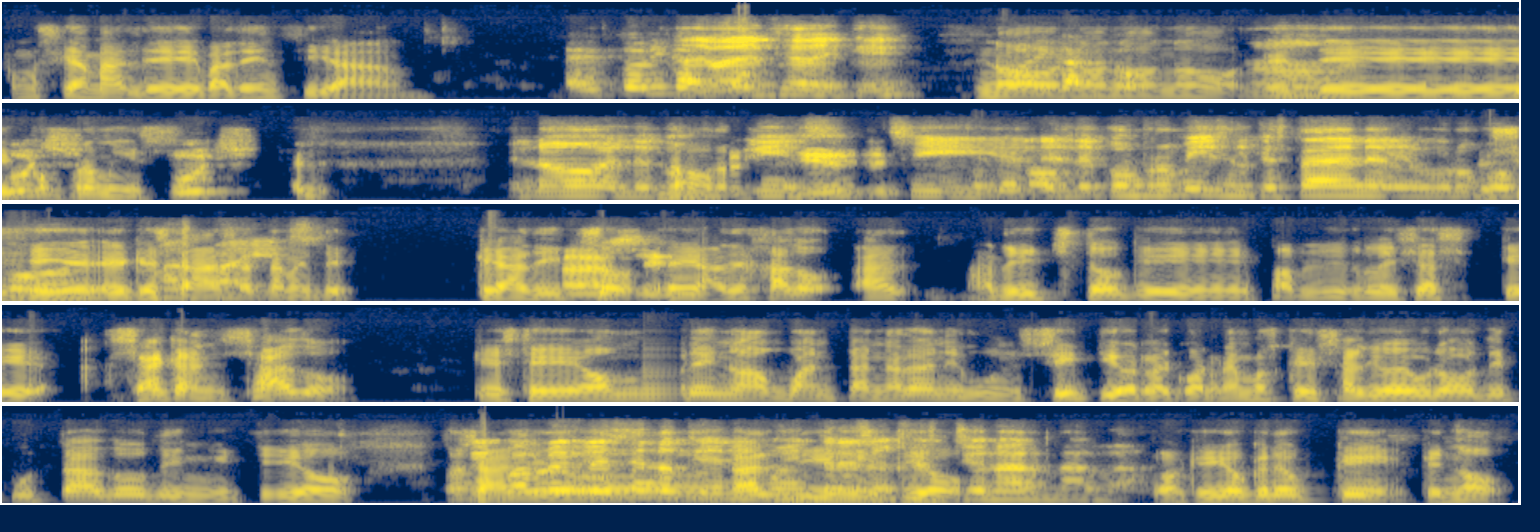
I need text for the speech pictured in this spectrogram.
¿cómo se llama? El de Valencia. Eh, Tony ¿de. Valencia de qué? No, no, no, no, No. el de compromiso. No, el de compromiso. Sí, El de el, el compromiso, el que está en el grupo. Sí, con el que está, País. exactamente. Que ha dicho, Ah, sí. que ha dejado, ha, ha dicho que Pablo Iglesias que se ha cansado, que este hombre no aguanta nada en ningún sitio. Recordemos que salió eurodiputado, dimitió. Porque salió Pablo Iglesias no tiene tal, ningún interés en gestionar nada. Porque yo creo que, que no,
